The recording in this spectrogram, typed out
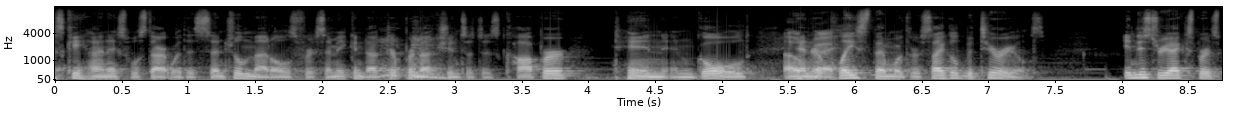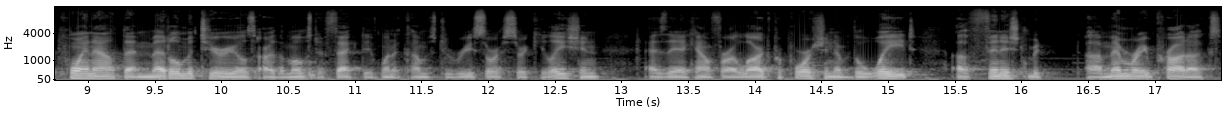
SK Hynix will start with essential metals for semiconductor production, such as copper, tin, and gold, and Okay. replace them with recycled materials. Industry experts point out that metal materials are the most effective when it comes to resource circulation, as they account for a large proportion of the weight of finished uh, memory products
